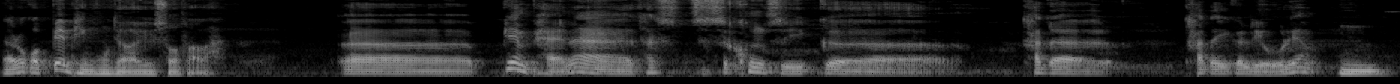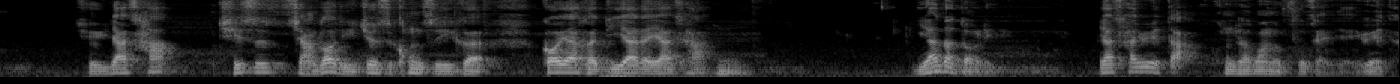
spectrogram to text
那如果变频空调有说法吧？呃，变排呢，它是只是控制一个它的它的一个流量，嗯就压差。其实讲到底就是控制一个高压和低压的压差，嗯一样的道理。压差越大，空调棒的负载也越大。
